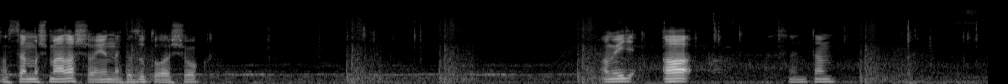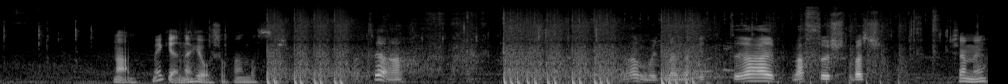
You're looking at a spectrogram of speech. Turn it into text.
Aztán most már lassan jönnek az utolsók. Ami így a... Szerintem... Nem, még jönnek jó sokan basszus. Hát ja. Nem úgy mennek itt. Jaj, basszus, bocs. Semmi.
